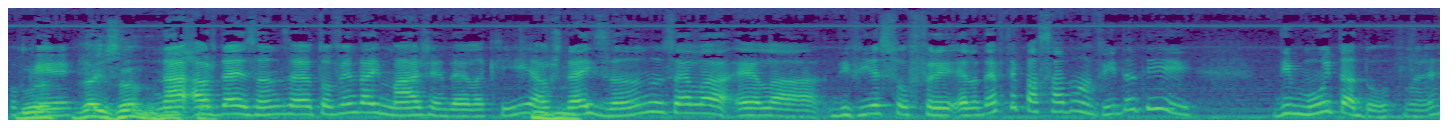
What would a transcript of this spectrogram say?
Porque Durante 10 anos. Na, aos 10 anos, eu estou vendo a imagem dela aqui, aos uhum. 10 anos ela, ela devia sofrer, ela deve ter passado uma vida de, de muita dor, né?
